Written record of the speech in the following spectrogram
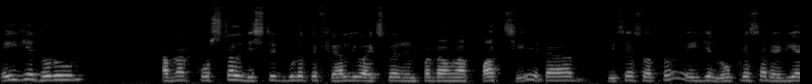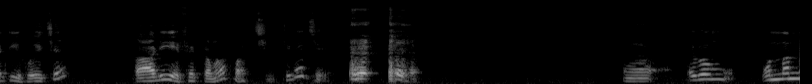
এই যে ধরুন আপনার কোস্টাল ডিস্ট্রিক্টগুলোতে ফেয়ারলি হোয়াইট স্প্রেড রেনফলটা আমরা পাচ্ছি, এটা বিশেষত এই যে লো প্রেসার এরিয়াটি হয়েছে তারই এফেক্ট আমরা পাচ্ছি, ঠিক আছে? এবং অন্যান্য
